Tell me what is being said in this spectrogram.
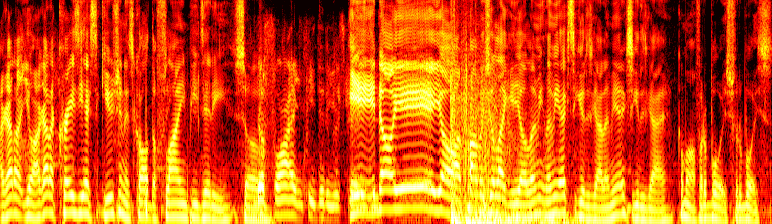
I got a yo. I got a crazy execution. It's called the Flying P Diddy. So The flying P Diddy is crazy. yeah, no, yeah, yeah, yo. I promise you'll like it, yo. Let me let me execute this guy. Let me execute this guy. Come on, for the boys, for the boys,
